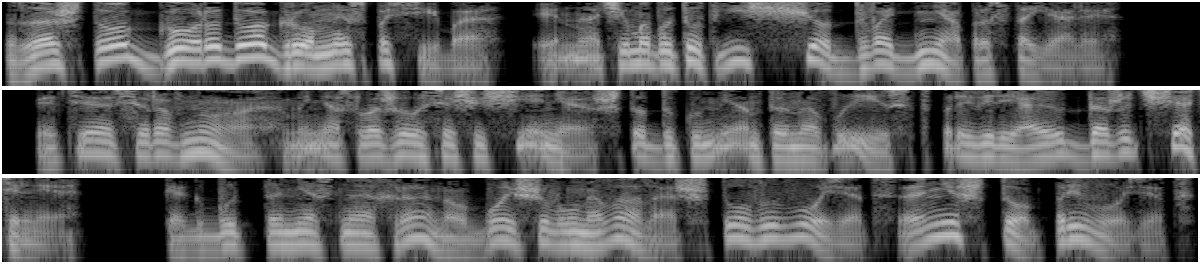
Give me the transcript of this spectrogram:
За что городу огромное спасибо. Иначе мы бы тут еще два дня простояли. Хотя все равно у меня сложилось ощущение, что документы на выезд проверяют даже тщательнее. Как будто местную охрану больше волновало, что вывозят, а не что привозят.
